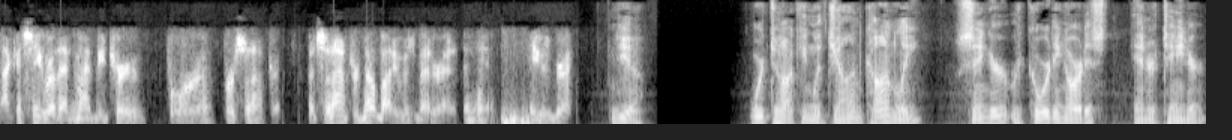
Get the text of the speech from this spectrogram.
I can see where that might be true for uh, for Sinatra. But Sinatra, nobody was better at it than him. He was great. Yeah. We're talking with John Conlee, singer, recording artist, entertainer.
